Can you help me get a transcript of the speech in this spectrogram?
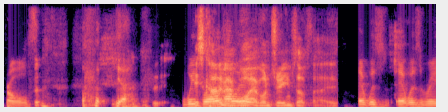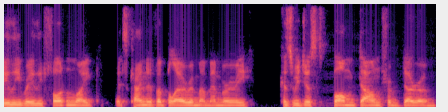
trolls. yeah. We it's kind of our- what everyone dreams of. That is. it was it was really really fun. Like it's kind of a blur in my memory because we just bombed down from Durham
